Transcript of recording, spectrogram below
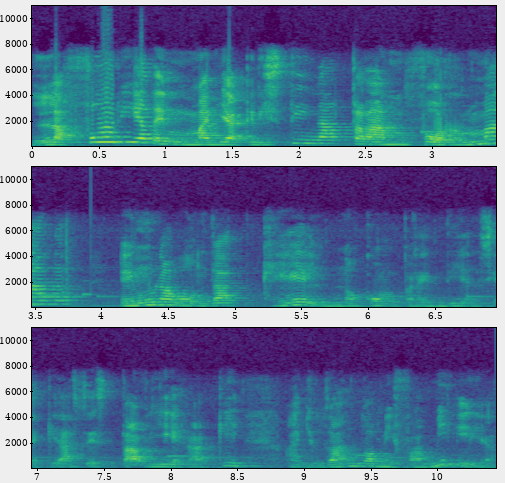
la furia de María Cristina transformada en una bondad que él no comprendía. Decía, ¿qué hace esta vieja aquí ayudando a mi familia?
